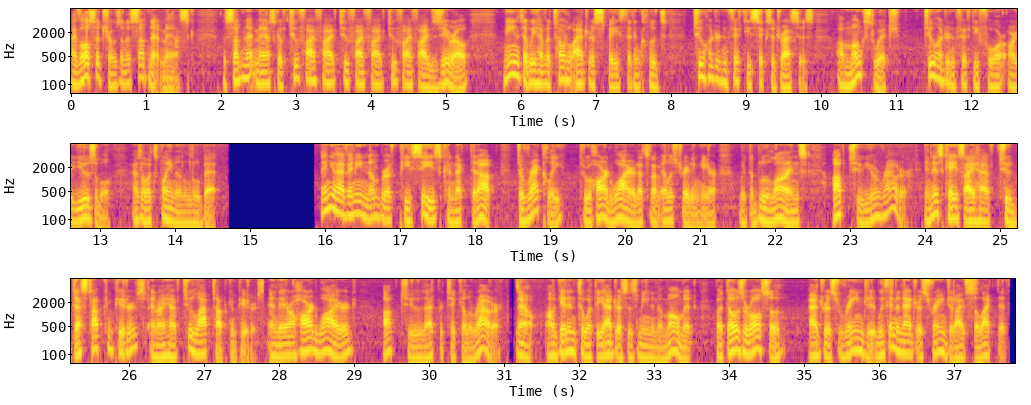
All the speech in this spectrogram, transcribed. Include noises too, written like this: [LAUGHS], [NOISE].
I've also chosen a subnet mask. The subnet mask of 255.255.255.0 means that we have a total address space that includes 256 addresses, amongst which 254 are usable, as I'll explain in a little bit. Then you have any number of PCs connected up directly through hard wire, that's what I'm illustrating here with the blue lines, up to your router. In this case, I have two desktop computers and I have two laptop computers, and they are hardwired up to that particular router. Now, I'll get into what the addresses mean in a moment, but those are also address ranges within an address range that I've selected.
